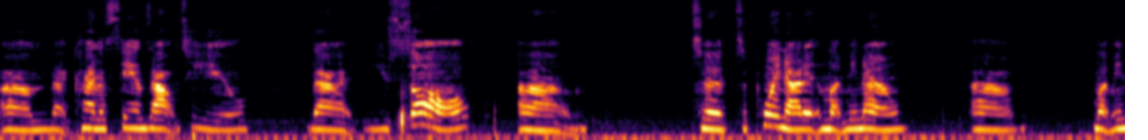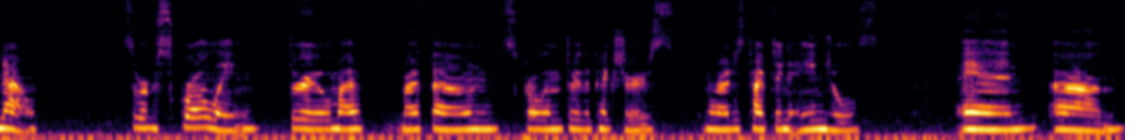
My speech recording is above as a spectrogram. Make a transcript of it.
um, that kind of stands out to you, that you saw um, to, to point at it and let me know. Uh, let me know. So we're scrolling through my, my phone, scrolling through the pictures, and I just typed in angels. And um,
